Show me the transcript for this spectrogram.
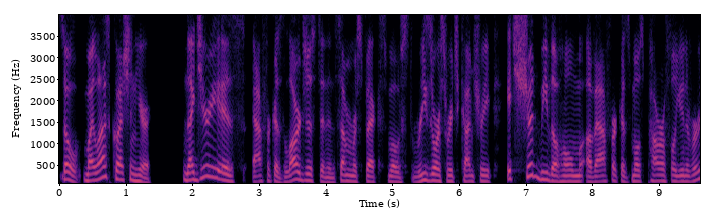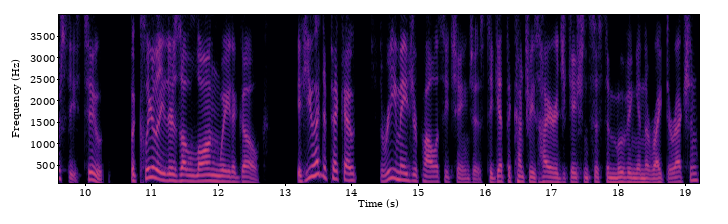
So, my last question here Nigeria is Africa's largest and, in some respects, most resource rich country. It should be the home of Africa's most powerful universities, too. But clearly, there's a long way to go. If you had to pick out three major policy changes to get the country's higher education system moving in the right direction,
